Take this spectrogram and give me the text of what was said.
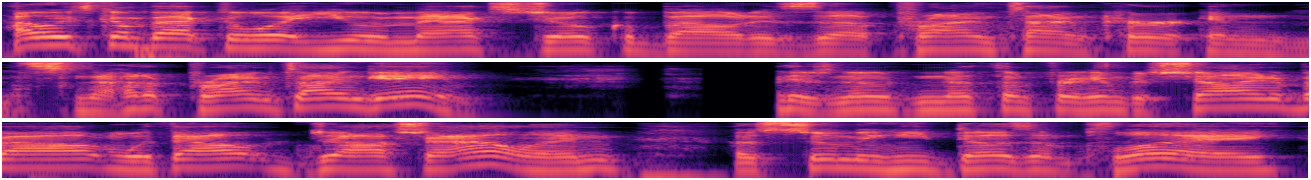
I always come back to what you and Max joke about is uh, primetime Kirk, and it's not a primetime game. There's no nothing for him to shine about. And without Josh Allen, assuming he doesn't play,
